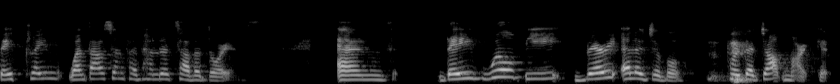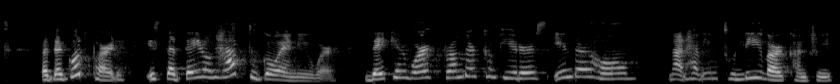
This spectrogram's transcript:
they've trained 1,500 Salvadorians, and they will be very eligible for the job market. But the good part is that they don't have to go anywhere they can work from their computers in their homes, not having to leave our country.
